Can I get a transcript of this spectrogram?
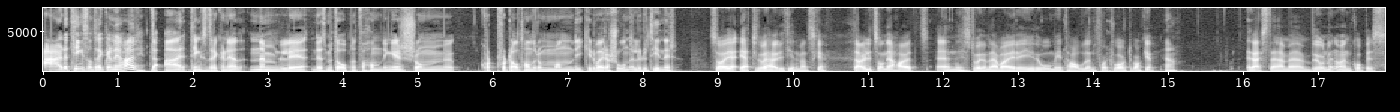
er det ting som trekker ned her? Det er ting som trekker ned, nemlig det som heter åpenhet for handlinger, som kort fortalt handler om man liker variasjon eller rutiner. Så jeg, jeg tror jeg er rutinemenneske. Det er jo litt sånn, Jeg har jo en historie om da jeg var i Rom i Italien for to år tilbake. Ja. reiste jeg med broren min og en kompis.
